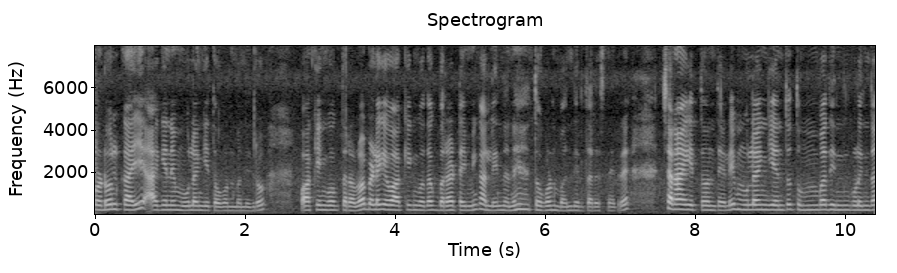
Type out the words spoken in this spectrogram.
ಪಡೋಲ್ಕಾಯಿ ಹಾಗೆಯೇ ಮೂಲಂಗಿ ತೊಗೊಂಡು ಬಂದಿದ್ದರು ವಾಕಿಂಗ್ ಹೋಗ್ತಾರಲ್ವ? ಬೆಳಗ್ಗೆ ವಾಕಿಂಗ್ ಹೋದಾಗ ಬರೋ ಟೈಮಿಗೆ ಅಲ್ಲಿಂದನೇ ತೊಗೊಂಡು ಬಂದಿರ್ತಾರೆ ಸ್ನೇಹಿತರೆ. ಚೆನ್ನಾಗಿತ್ತು ಅಂತೇಳಿ. ಮೂಲಂಗಿ ಅಂತೂ ತುಂಬ ದಿನಗಳಿಂದ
